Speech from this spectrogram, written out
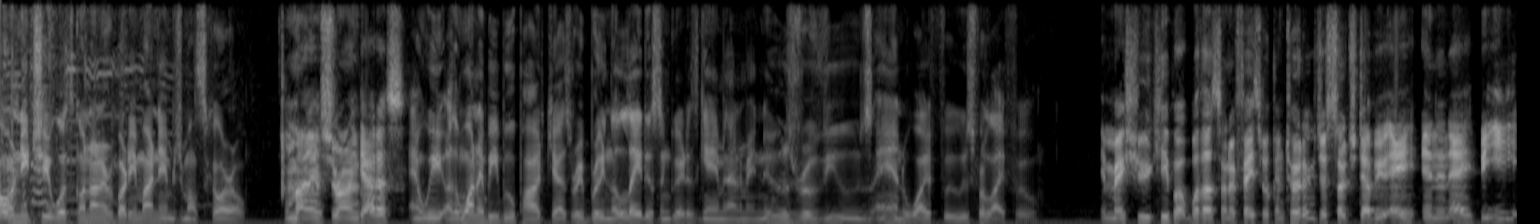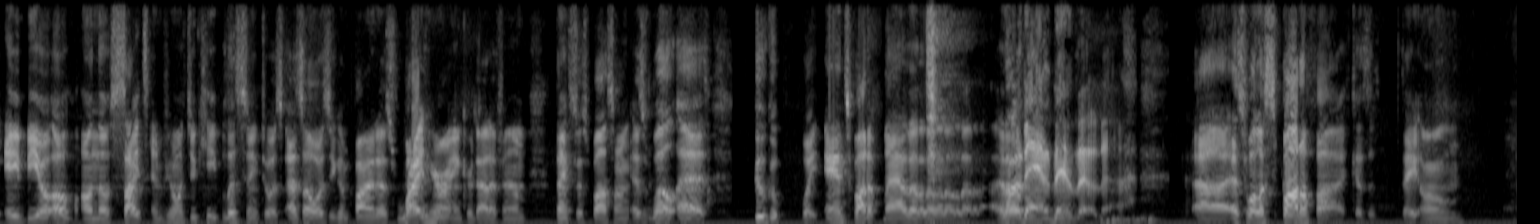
Konichi, what's going on, everybody? My name is Jamal Sakoro. My is Sharon Gaddis. And we are the Wannabe Boo podcast, where we bring the latest and greatest game and anime news, reviews, and waifus for laifu. And make sure you keep up with us on our Facebook and Twitter. Just search W A N N A B E A B O O on those sites. And if you want to keep listening to us, as always, you can find us right here on Anchor.fm. Thanks for sponsoring, as well as Google, wait, and Spotify, uh, as well as Spotify, because they own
